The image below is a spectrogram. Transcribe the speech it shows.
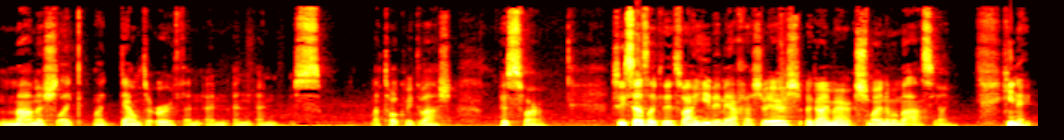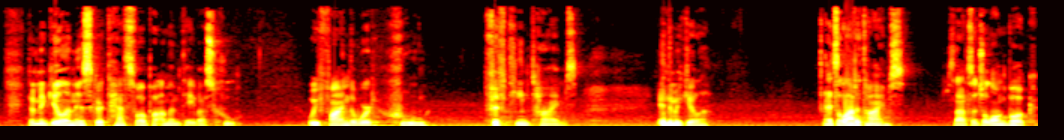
mamish, like like down to earth, and and and and matok mitvash, his farm. So he says like this: Tevas. We find the word Hu fifteen times in the Megillah. That's a lot of times. It's not such a long book,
